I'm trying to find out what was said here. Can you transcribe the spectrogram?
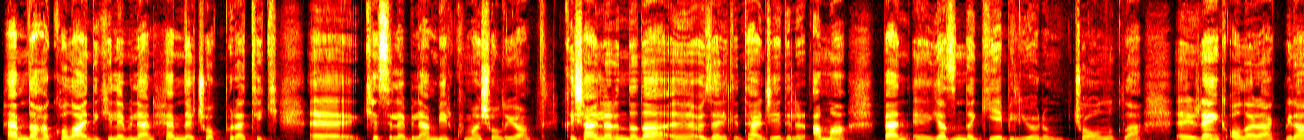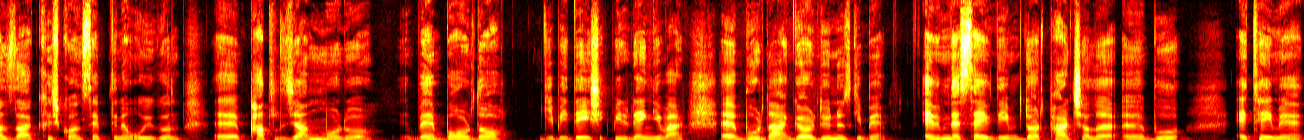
hem daha kolay dikilebilen hem de çok pratik e, kesilebilen bir kumaş oluyor. Kış aylarında da e, özellikle tercih edilir ama ben e, yazında giyebiliyorum çoğunlukla. E, renk olarak biraz daha kış konseptine uygun e, patlıcan moru ve bordo gibi değişik bir rengi var. E, burada gördüğünüz gibi evimde sevdiğim dört parçalı e, bu eteğimi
